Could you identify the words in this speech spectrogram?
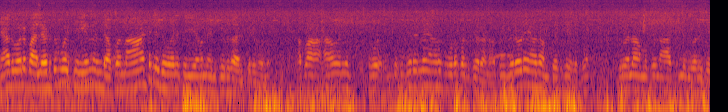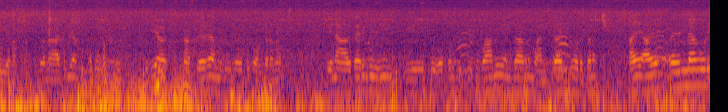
ഞാൻ ഇതുപോലെ പലയിടത്തും പോയി ചെയ്യുന്നുണ്ട്. അപ്പോൾ നാട്ടിൽ ഇതുപോലെ ചെയ്യണമെന്ന് എനിക്കൊരു താല്പര്യമുള്ളൂ അപ്പോൾ ഇവരെല്ലാം ഞങ്ങൾ കൂടെ പഠിച്ചവരാണ്. അപ്പോൾ ഇവരോട് ഞാൻ സംസാരിച്ച് കഴിഞ്ഞപ്പോൾ ഇതുപോലെ നമുക്ക് നാട്ടിൽ ഇതുപോലെ ചെയ്യണം. അപ്പോൾ നാട്ടിൽ നമുക്ക് പുതിയ കർഷകരെ നമുക്ക് ഇതിലോട്ട് കൊണ്ടുവരണം. പിന്നെ ആൾക്കാർക്ക് ഈ ഈ ഓപ്പൺ ഫാമിംഗ് എന്താണെന്ന് മനസ്സിലാക്കി കൊടുക്കണം. അത് അത് എല്ലാം കൂടി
